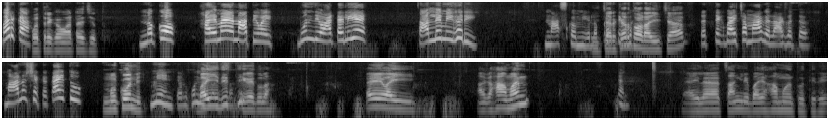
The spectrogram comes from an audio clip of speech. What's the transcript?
बर का? पत्रिका वाटायची नको. हाय माय नातेवाईक. बुंदी वाटायला ये. चालले मी घरी. नास कमी. विचार कर प्रत्येक थोडा विचार. प्रत्येक बायच्या माग लागत. माणूस आहे का? काय तू? मग कोण आहे? मेंटल बाई दिसते काय तुला? ए बाई. अगं हा म्हण. यायला चांगली बाई हा म्हणत होती रे.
